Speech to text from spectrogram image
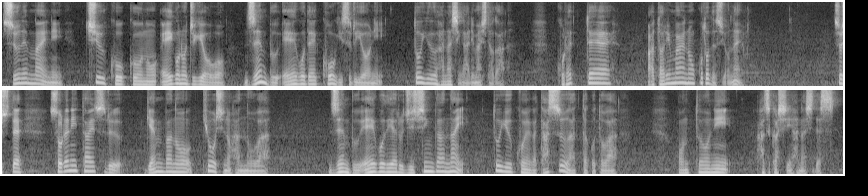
数年前に中高校の英語の授業を全部英語で講義するようにという話がありましたがこれって当たり前のことですよね。そしてそれに対する現場の教師の反応は全部英語でやる自信がないという声が多数あったことは本当に恥ずかしい話です。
